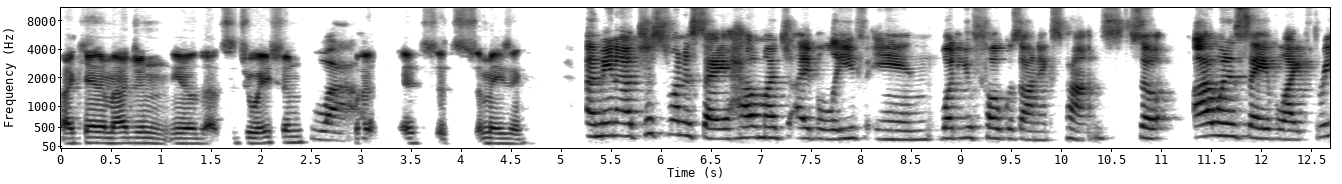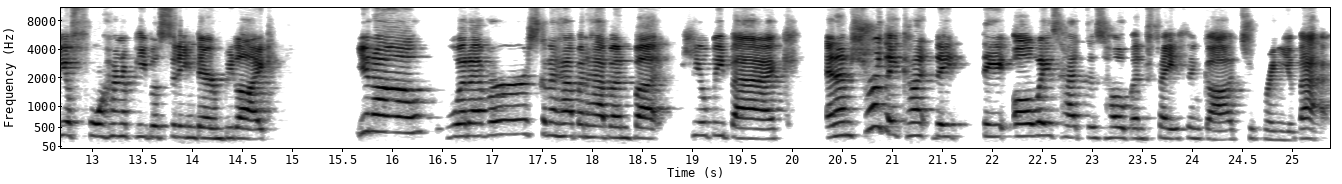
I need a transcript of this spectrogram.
I can't imagine you know that situation. Wow, but it's it's amazing. I mean, I just want to say how much I believe in what you focus on expands. So I want to save like three or four hundred people sitting there and be like, you know, whatever's gonna happen, happen, but he'll be back. And I'm sure they kind they they always had this hope and faith in God to bring you back.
